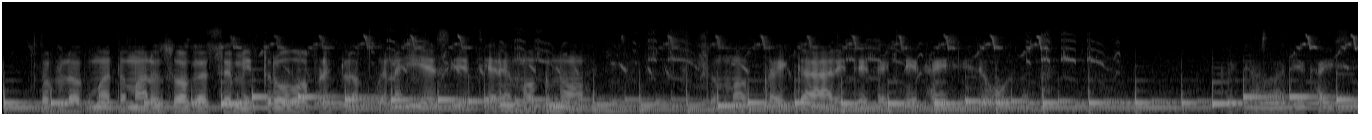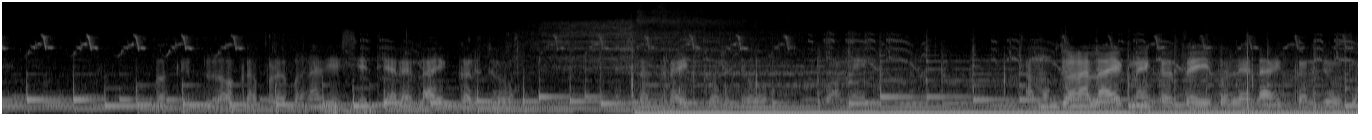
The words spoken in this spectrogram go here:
તો બ્લોગમાં તમારું સ્વાગત છે મિત્રો. આપણે બ્લોગ બનાવીએ છીએ. અત્યારે મગનો. તો મગ કંઈક આ રીતે કંઈક દેખાય છે. જોવો તમે. કંઈક આવા દેખાય છે. બાકી બ્લોગ આપણે બનાવીએ છીએ. ત્યારે લાઈક કરજો. સબસ્ક્રાઈબ કરજો. કોમેન્ટ અમુક જણા લાઈક નહીં કરતા એ ભલે લાઈક કરજો. તો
